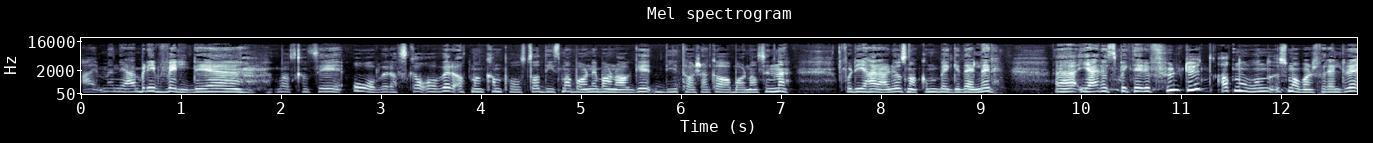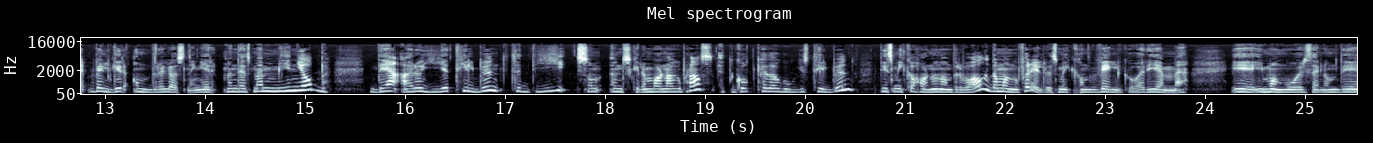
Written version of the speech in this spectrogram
Nei, men jeg blir veldig hva skal jeg si, overraska over at man kan påstå at de som har barn i barnehage, de tar seg ikke av barna sine. Fordi her er det jo snakk om begge deler. Eh, jeg respekterer fullt ut at noen småbarnsforeldre velger andre løsninger. Men det som er min jobb, det er å gi et tilbud til de som ønsker en barnehageplass. Et godt pedagogisk tilbud. De som ikke har noen andre valg. Det er mange foreldre som ikke kan velge å være hjemme i, mange år selv om de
